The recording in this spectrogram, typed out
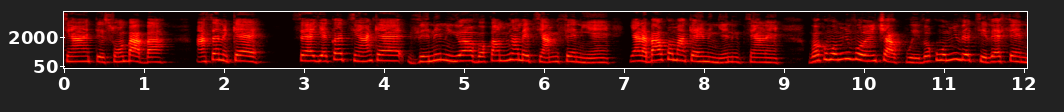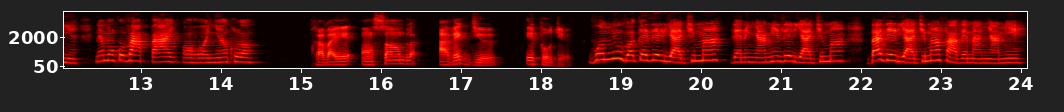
tian te baba. Ke se tian ke veni ni yo tian fe ba ko ma ke ni ni tian vo en ve ve fe ne ko va o ho Travailler ensemble avec Dieu et pour Dieu. vo mi vo ke ve ri ajima ve ni nyamie ve ri ajima ba ve ri ajima fa ve ma nyamie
